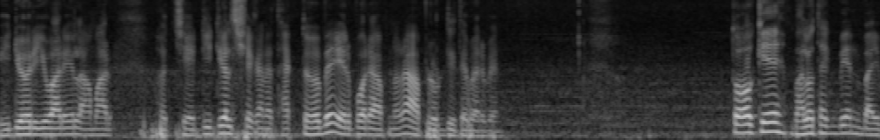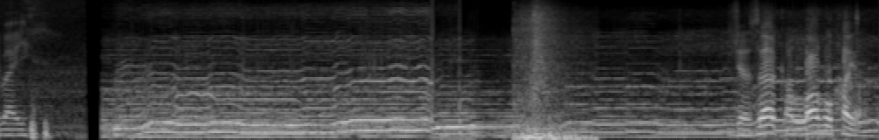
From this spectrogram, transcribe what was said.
ভিডিওর ইউআরএল আমার হচ্ছে ডিটেলস সেখানে থাকতে হবে। এরপরে আপনারা আপলোড দিতে পারবেন। তো ওকে ভালো থাকবেন। বাই বাই جزاك الله خيرا.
